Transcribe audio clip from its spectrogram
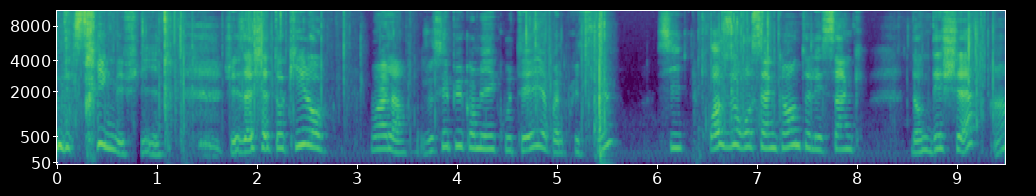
des strings, les filles. Je les achète au kilo. Voilà. Je sais plus combien ils coûtaient. Il n'y a pas le prix dessus. Si, 3,50 euros les 5. Donc des chers. Hein.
